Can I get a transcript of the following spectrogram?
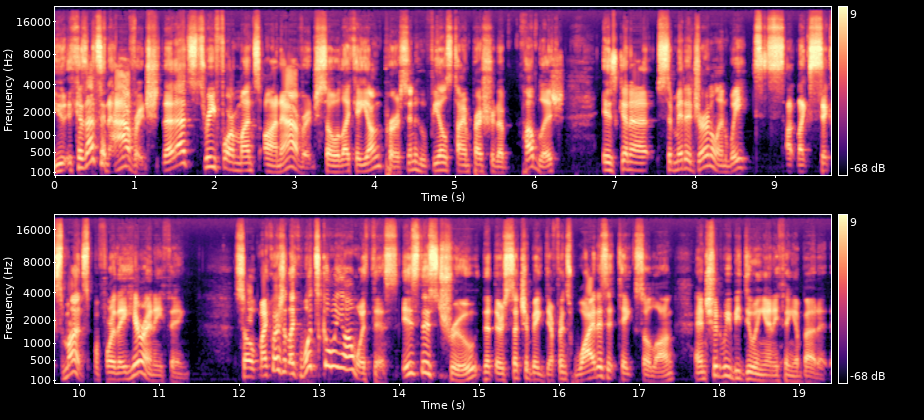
You because that's an average. That's three, four months on average. So, like a young person who feels time pressure to publish is to submit a journal and wait like six months before they hear anything. So, my question, like, what's going on with this? Is this true that there's such a big difference? Why does it take so long? And should we be doing anything about it?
